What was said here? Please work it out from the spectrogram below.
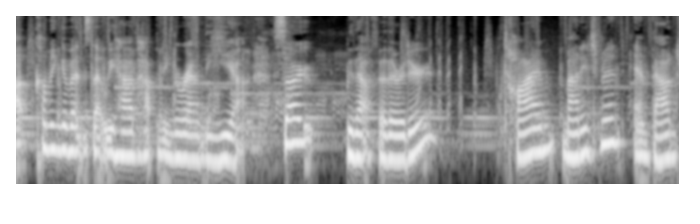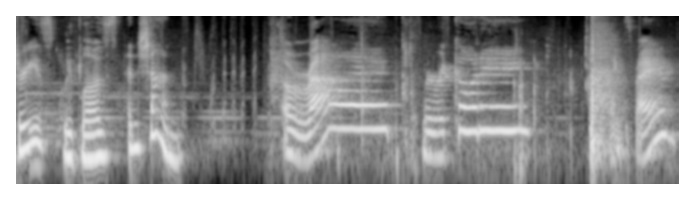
upcoming events that we have happening around the year. So, without further ado, time management and boundaries with Loz and Shan. All right, we're recording. Babe.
